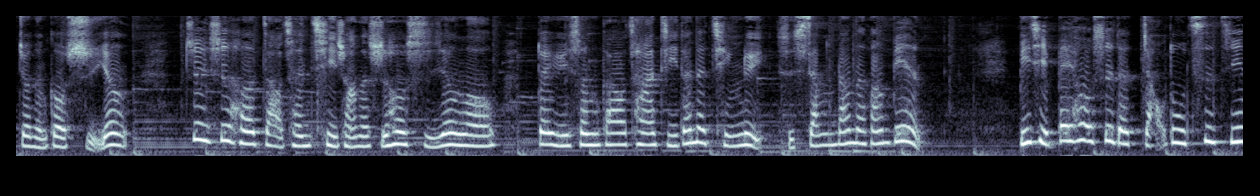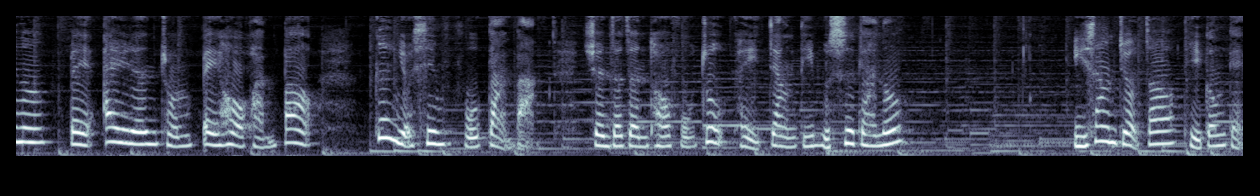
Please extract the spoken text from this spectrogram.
就能够使用，最适合早晨起床的时候使用喽。对于身高差极端的情侣是相当的方便。比起背后式的角度刺激呢，被爱人从背后环抱更有幸福感吧。选择枕头辅助可以降低不适感哦。以上九招提供给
